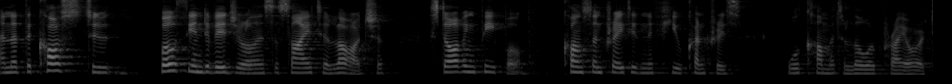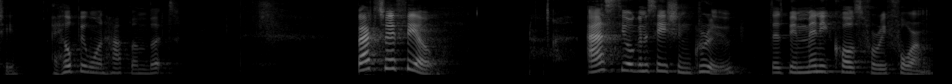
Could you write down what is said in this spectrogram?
and that the cost to both the individual and society at large, starving people concentrated in a few countries will come at a lower priority. I hope it won't happen, but back to FAO. As the organization grew, there's been many calls for reform.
